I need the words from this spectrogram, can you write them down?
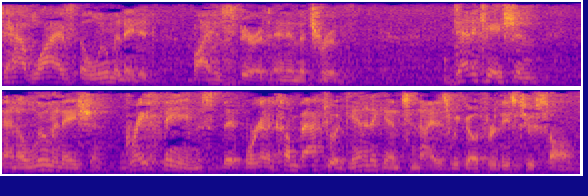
to have lives illuminated by His Spirit and in the truth. Dedication and illumination. Great themes that we're going to come back to again and again tonight as we go through these two Psalms.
